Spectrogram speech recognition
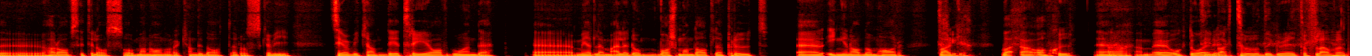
eh, höra av sig till oss om man har några kandidater och så ska vi se vad vi kan. Det är tre avgående eh, medlemmar eller de vars mandat löper ut. Eh, ingen av dem har varken va, ja, av sju. Eh, eh, och då är det, The Great och Flabben.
